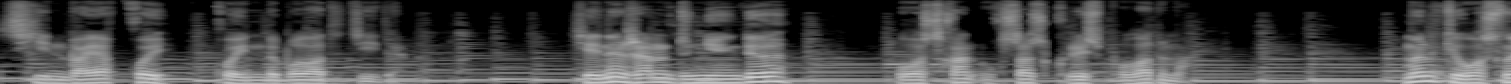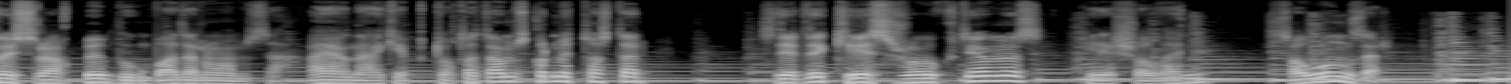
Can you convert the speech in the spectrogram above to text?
сиынбай ақ қой қойнында болады дейді. Сенің жан дүниеңде осыған ұқсас күрес болады ма? Мінекей осындай сұрақпен бүгін бағдарламамызды аяғына әкеп тоқтатамыз құрметті достар. Сіздерді келесі жолы күтеміз келесі жолға дейін сау болыңыздар.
